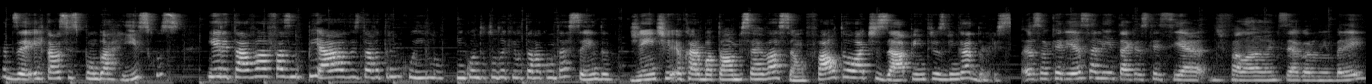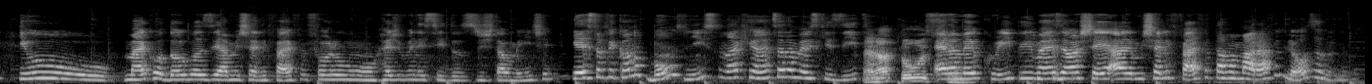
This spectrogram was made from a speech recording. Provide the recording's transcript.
quer dizer, ele estava se expondo a riscos e ele tava fazendo piadas, estava tranquilo, enquanto tudo aquilo tava acontecendo. Gente, eu quero botar uma observação. Falta o WhatsApp entre os Vingadores. Eu só queria salientar que eu esquecia de falar antes e agora eu lembrei que o Michael Douglas e a Michelle Pfeiffer foram rejuvenescidos digitalmente. E eles estão ficando bons nisso, né? Que antes era meio esquisito. Era tosco. Era meio creepy, mas eu achei a Michelle Pfeiffer tava maravilhosa, velho.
